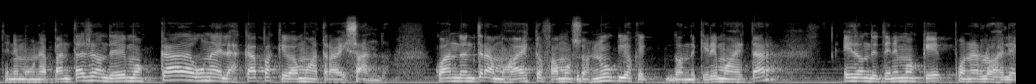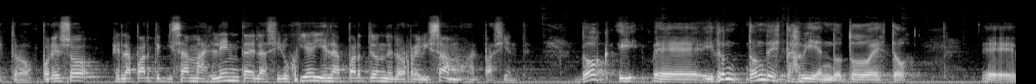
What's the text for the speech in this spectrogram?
tenemos una pantalla donde vemos cada una de las capas que vamos atravesando. Cuando entramos a estos famosos núcleos que, donde queremos estar, es donde tenemos que poner los electrodos. Por eso es la parte quizá más lenta de la cirugía y es la parte donde lo revisamos al paciente. Doc, ¿y, eh, dónde, estás viendo todo esto? Eh,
